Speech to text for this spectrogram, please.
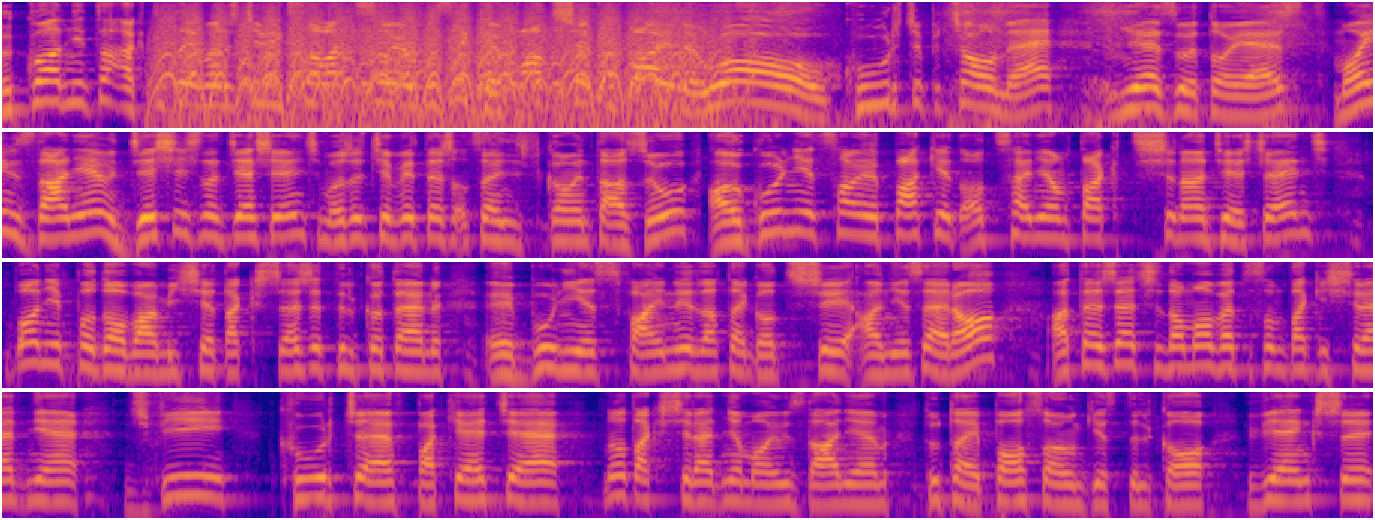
Dokładnie tak, tutaj możecie miksować swoją muzykę, patrzcie jak fajne, wow, kurcze pieczone, niezłe to jest. Moim zdaniem 10 na 10 możecie wy też ocenić w komentarzu, a ogólnie cały pakiet oceniam tak 3 na 10, bo nie podoba mi się tak szczerze, tylko ten y, buni jest fajny, dlatego 3, a nie 0, a te rzeczy domowe to są takie średnie, drzwi, kurczę, w pakiecie, no tak średnio moim zdaniem. Tutaj posąg jest tylko większy.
